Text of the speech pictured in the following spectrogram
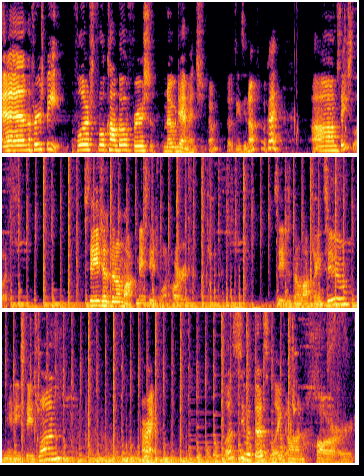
and the first beat. First full combo, first no damage. Oh, that's easy enough. Okay. Um, stage select. Stage has been unlocked. May stage one hard. Stage has been unlocked. May two. Maybe stage one. All right. Let's see what that's like on hard.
